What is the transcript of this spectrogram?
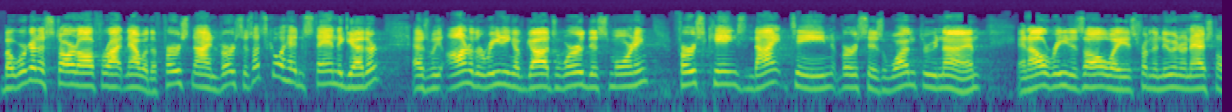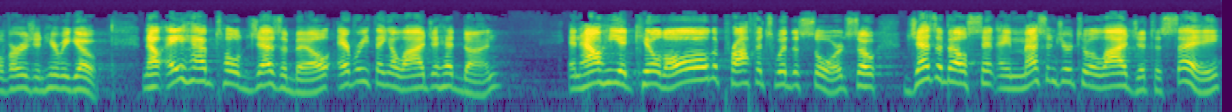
but we're going to start off right now with the first nine verses. Let's go ahead and stand together as we honor the reading of God's Word this morning. 1 Kings 19, verses 1 through 9. And I'll read as always from the New International Version. Here we go. Now, Ahab told Jezebel everything Elijah had done and how he had killed all the prophets with the sword. So Jezebel sent a messenger to Elijah to say,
